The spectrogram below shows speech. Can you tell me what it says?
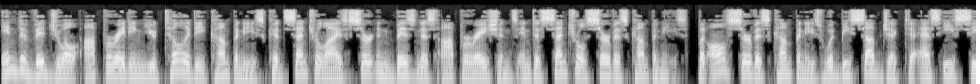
Individual operating utility companies could centralize certain business operations into central service companies, but all service companies would be subject to SEC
